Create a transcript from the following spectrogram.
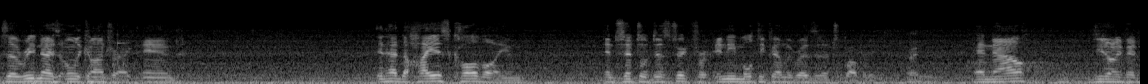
So Reed and I's only contract, and it had the highest call volume in Central District for any multifamily residential property. Right. And now, you don't even,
